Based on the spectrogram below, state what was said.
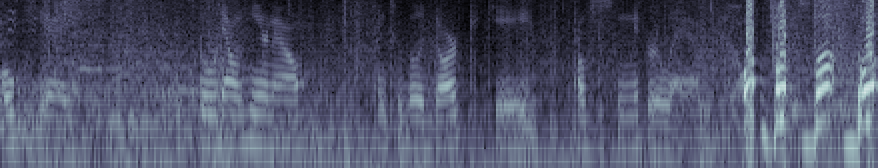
Okay, let's go down here now into the dark cave of Snickerland. Oh, but but but.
